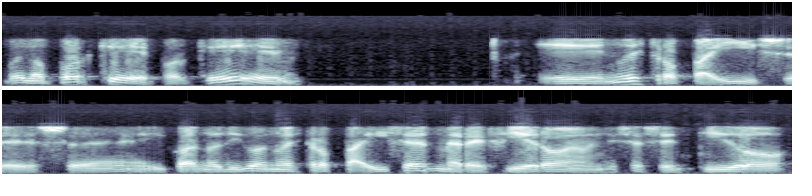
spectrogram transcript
Bueno, ¿por qué? Porque eh, nuestros países, eh, y cuando digo nuestros países me refiero en ese sentido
